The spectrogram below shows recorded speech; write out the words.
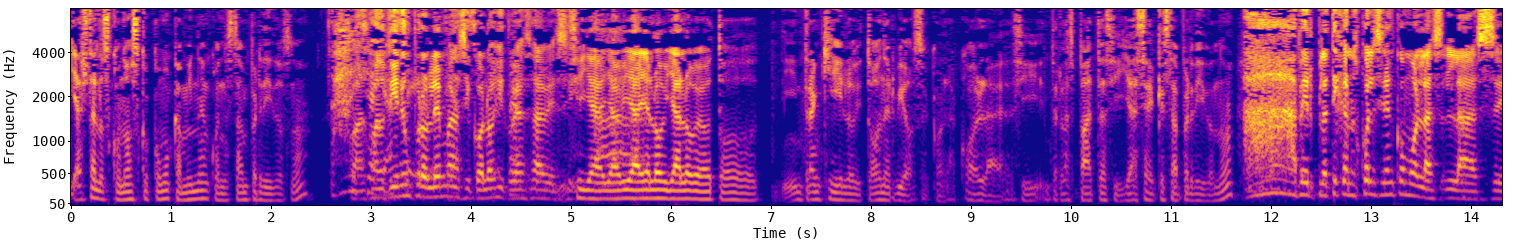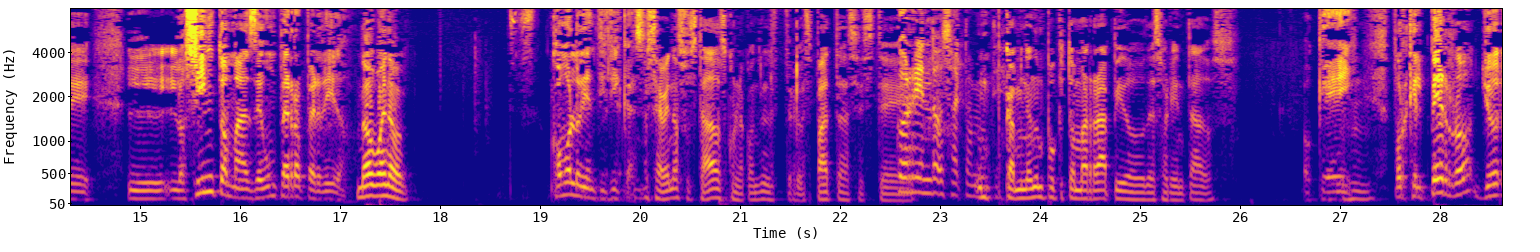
Ya hasta los conozco, cómo caminan cuando están perdidos, ¿no? Ay, Cuando, sí, cuando tiene un problema psicológico, ya sabes. Sí. Sí, ya, ya, ya, ya lo, ya lo veo todo intranquilo y todo nervioso, con la cola así entre las patas y ya sé que está perdido, ¿no? Ah, a ver, platícanos, ¿cuáles serían como las, las, eh, los síntomas de un perro perdido? No, bueno, ¿Cómo lo identificas? se ven asustados con la cola entre las patas, este... Corriendo, un- exactamente. caminando un poquito más rápido, desorientados. Ok, porque el perro, yo,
